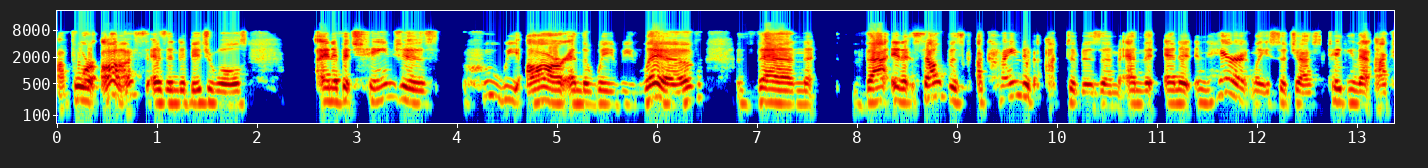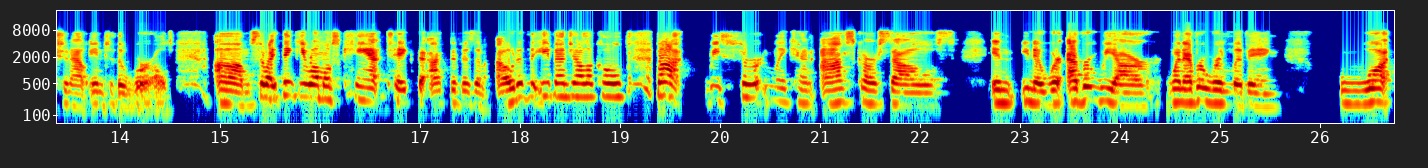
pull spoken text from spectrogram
uh, for us as individuals And if it changes who we are and the way we live, then that in itself is a kind of activism and the, and it inherently suggests taking that action out into the world um, so i think you almost can't take the activism out of the evangelical but we certainly can ask ourselves in you know wherever we are whenever we're living what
